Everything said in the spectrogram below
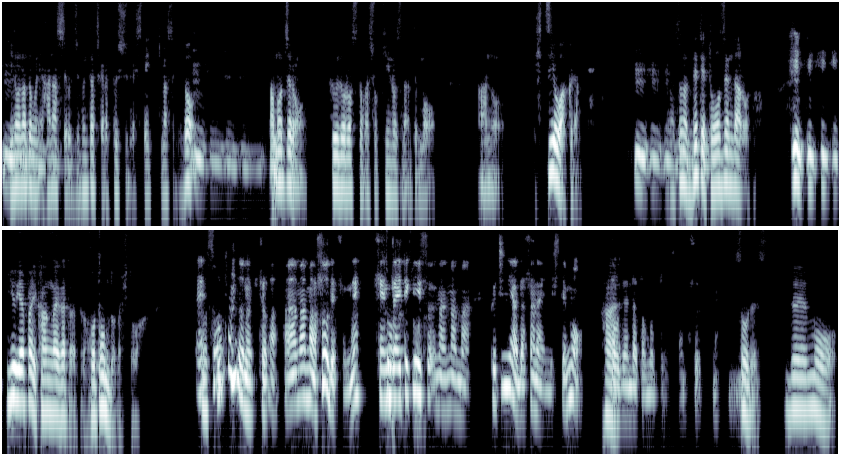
うんいろんなところに話を自分たちからプッシュでしていきましたけど、もちろん、フードロスとか食品ロスなんてもう、あの、必要枠だみたいうんうんうんうな。んそんなの出て当然だろううんうんうんと いう、やっぱり考え方だったほとんどの人は。え、ほとんどの人は、あまあまあそうですよね。潜在的にそうまあまあまあ、口には出さないにしてもはい。当然だと思ってましたね。そうですね。そうです。で、も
